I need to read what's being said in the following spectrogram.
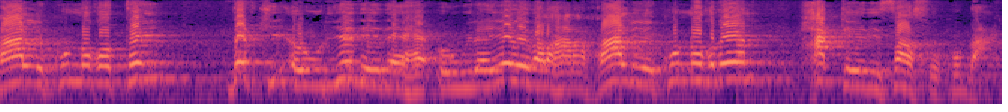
raalli ku noqotay dadkii awliyadeeda ahaa oo wilaayadeeda lahaana raalligay ku noqdeen xaqeedii saasuu ku dhacay.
